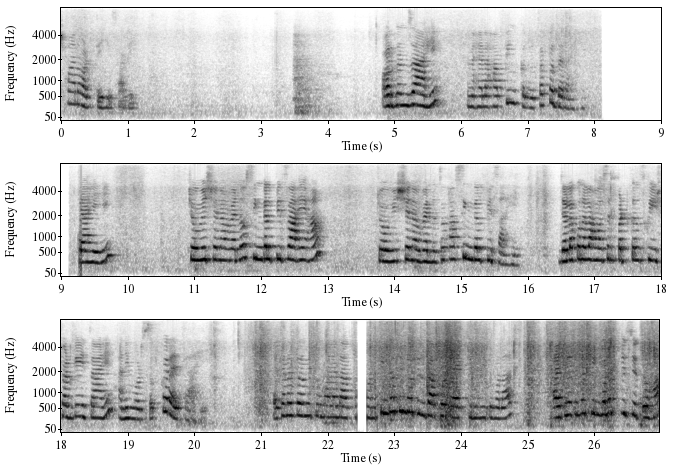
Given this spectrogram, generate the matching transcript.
छान वाटते ही साडी. ऑर्गन्झा आहे आणि ह्याला हा पिंक कलरचा पदर आहे. ते आहे ही. चोवीसशे नव्याण्णव सिंगल पीस आहे हा. चोवीसशे नव्याण्णवचा हा सिंगल पीस आहे. ज्याला कोणाला हवं असेल पटकन स्क्रीनशॉट घ्यायचा आहे आणि व्हॉट्सअप करायचा आहे. त्याच्यानंतर मी तुम्हाला दाखव सिंगल सिंगल पीस दाखवतो ॲक्च्युली मी तुम्हाला ॲक्च्युली तुम्हाला सिंगलच पीस येतो हा.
